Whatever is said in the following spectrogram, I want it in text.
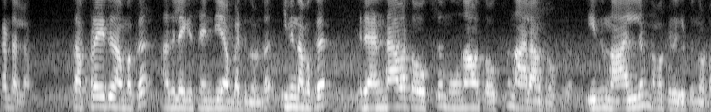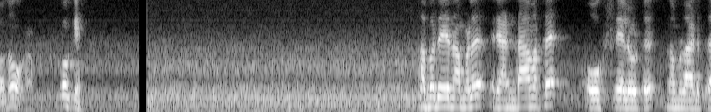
കണ്ടല്ലോ. സെപ്പറേറ്റ് നമുക്ക് അതിലേക്ക് സെൻഡ് ചെയ്യാൻ പറ്റുന്നുണ്ട്. ഇനി നമുക്ക് രണ്ടാമത്തെ ഓക്സ് മൂന്നാമത്തെ ഓക്സ് നാലാമത്തെ ഓക്സ് ഇത് നാലിലും നമുക്ക് ഇത് കിട്ടുന്നുണ്ടോ എന്ന് നോക്കാം. ഓക്കെ അപ്പോൾ അതേ നമ്മൾ രണ്ടാമത്തെ ഓക്സയിലോട്ട് നമ്മൾ അടുത്ത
